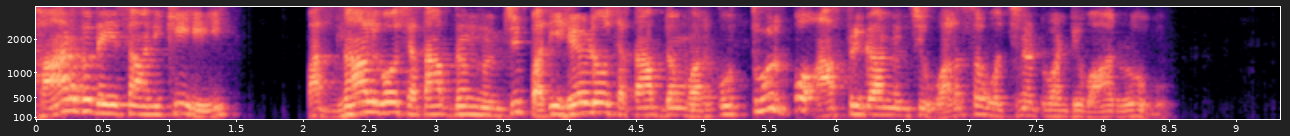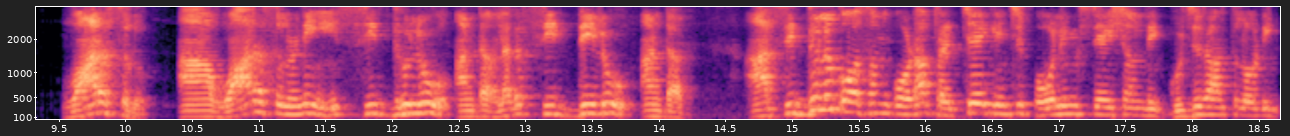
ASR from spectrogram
భారతదేశానికి పద్నాలుగో శతాబ్దం నుంచి పదిహేడో శతాబ్దం వరకు తూర్పు ఆఫ్రికా నుంచి వలస వచ్చినటువంటి వారు వారసులు. ఆ వారసులని సిద్ధులు అంటారు లేదా సిద్ధిలు అంటారు. ఆ సిద్ధుల కోసం కూడా ప్రత్యేకించి పోలింగ్ స్టేషన్ని గుజరాత్లోని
